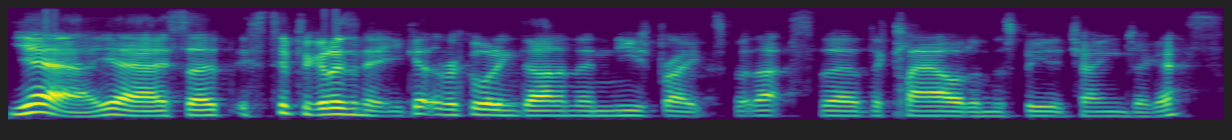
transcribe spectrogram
Yeah, yeah, it's a, it's typical, isn't it? You get the recording done and then news breaks, but that's the the cloud and the speed of change, I guess.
